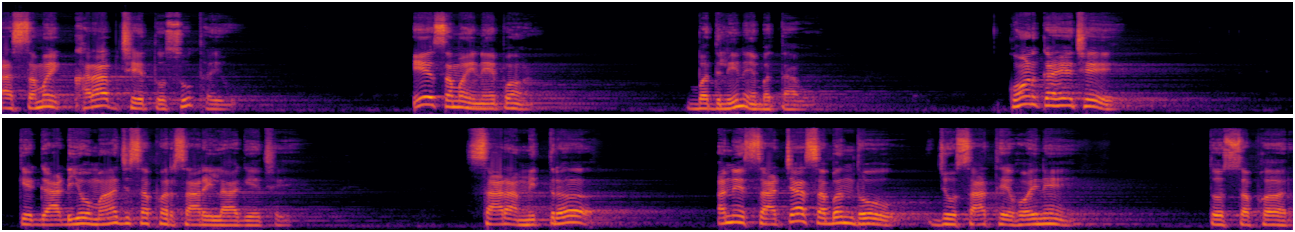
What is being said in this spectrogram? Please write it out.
આ સમય ખરાબ છે તો શું થયું? એ સમયને પણ બદલીને બતાવો. કોણ કહે છે કે ગાડીઓમાં જ સફર સારી લાગે છે? સારા મિત્ર અને સાચા સંબંધો જો સાથે હોય ને તો સફર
